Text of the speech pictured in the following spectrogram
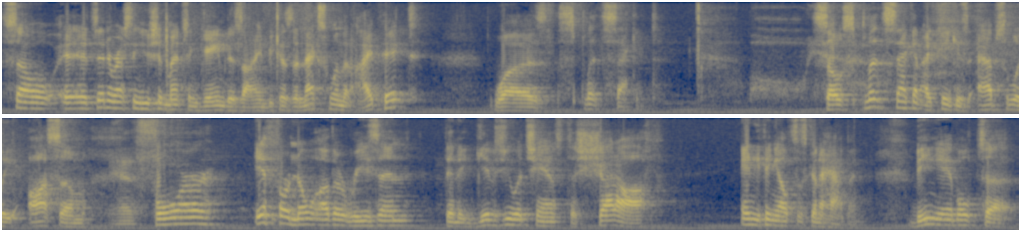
So it's interesting you should mention game design because the next one that I picked was Split Second. Oh So split second, I think, is absolutely awesome. Yes. For if for no other reason, then it gives you a chance to shut off anything else that's going to happen. Being able to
